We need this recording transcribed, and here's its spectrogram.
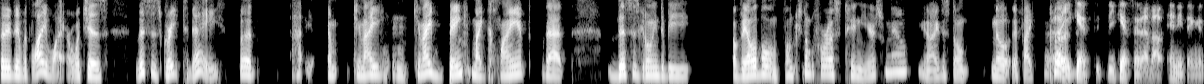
That I did with Livewire, which is this is great today, but I, can I can I bank my client that this is going to be available and functional for us ten years from now? You know, I just don't know if I Uh, could. you can't you can't say that about anything in,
